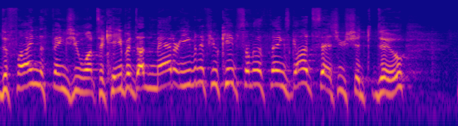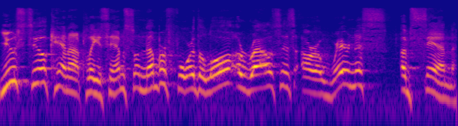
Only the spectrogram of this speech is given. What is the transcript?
define the things you want to keep. It doesn't matter even if you keep some of the things God says you should do you still cannot please him. So, number four, the law arouses our awareness of sin.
